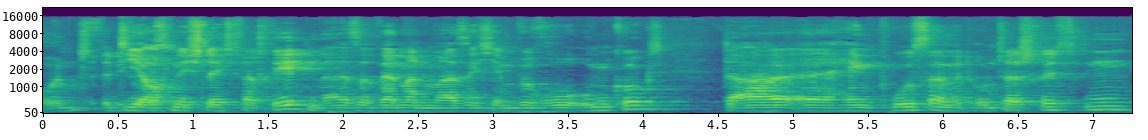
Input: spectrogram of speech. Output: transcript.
und die, die auch nicht schlecht vertreten. Also wenn man mal sich im Büro umguckt, da äh, hängen Poster mit Unterschriften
